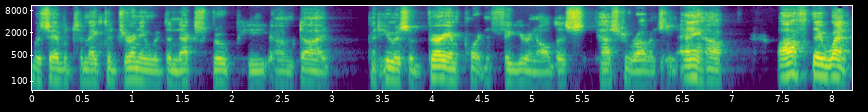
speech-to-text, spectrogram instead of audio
was able to make the journey with the next group, he um, died. But he was a very important figure in all this, Pastor Robinson. Anyhow, off they went.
